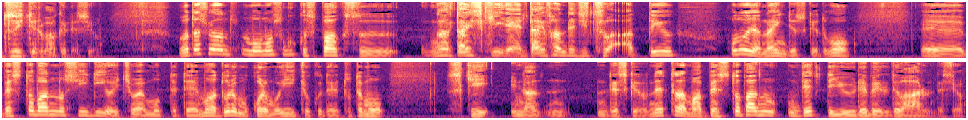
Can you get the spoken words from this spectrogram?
づいてるわけですよ。私はものすごくスパークスが大好きで大ファンで実はっていうほどじゃないんですけども、えーベスト版の CD を1枚持っててまあどれもこれもいい曲でとても好きなんですけどね。ただまあベスト版でっていうレベルではあるんですよ。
